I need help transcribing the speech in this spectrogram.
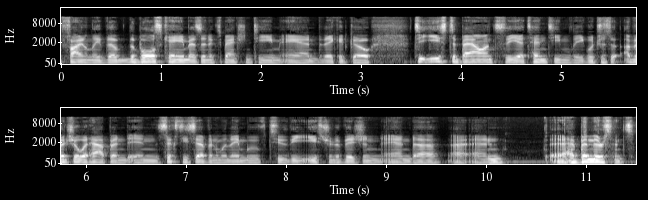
finally the the Bulls came as an expansion team, and they could go to East to balance the uh, ten team league, which is eventually what happened in '67 when they moved to the Eastern Division and uh, and have been there since.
